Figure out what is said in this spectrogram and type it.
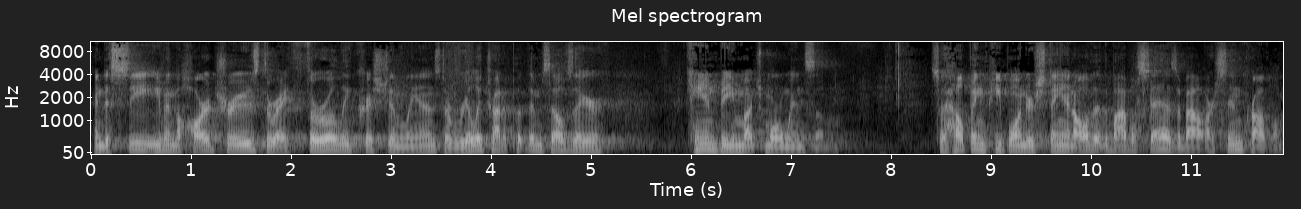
and to see even the hard truths through a thoroughly Christian lens, to really try to put themselves there, can be much more winsome. So, helping people understand all that the Bible says about our sin problem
